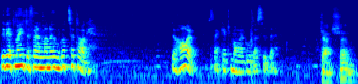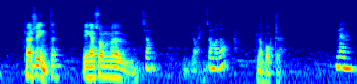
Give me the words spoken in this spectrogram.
Det vet man ju inte förrän man har umgåtts ett tag. Du har säkert många goda sidor. Kanske. Kanske inte. Inga som... eh, Som, Ja, som vadå? glöm bort det. Men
